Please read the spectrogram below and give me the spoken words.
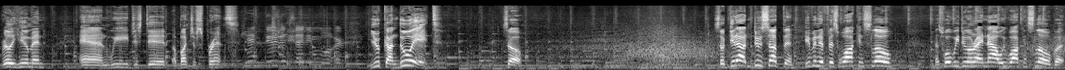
really humid, and we just did a bunch of sprints. Can't do this anymore. You can do it. So, so get out and do something, even if it's walking slow. That's what we're doing right now. We walking slow, but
